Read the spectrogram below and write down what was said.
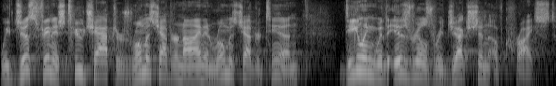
we've just finished two chapters, Romans chapter 9 and Romans chapter 10, dealing with Israel's rejection of Christ.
